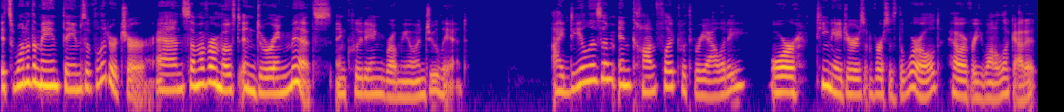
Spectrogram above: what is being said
It's one of the main themes of literature and some of our most enduring myths, including Romeo and Juliet. Idealism in conflict with reality, or teenagers versus the world, however you want to look at it,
